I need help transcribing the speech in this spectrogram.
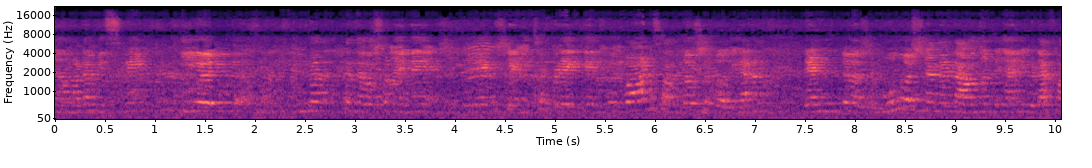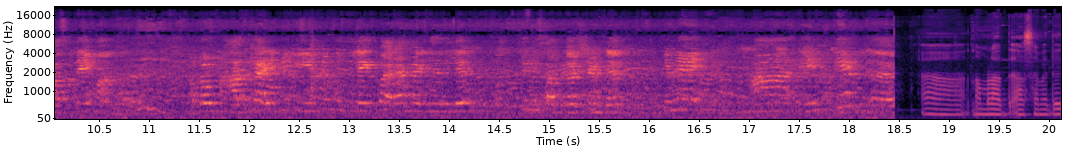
നമ്മുടെ മിസ്രി ഈ ഒരു ഇന്നത്തെ ദിവസം എന്നെ ഇതിലേക്ക് ക്ഷണിച്ചപ്പോഴേക്ക് എനിക്ക് ഒരുപാട് സന്തോഷം തോന്നി. കാരണം രണ്ട് വർഷം മൂന്ന് വർഷം കണ്ടാവുന്നുണ്ട് ഞാൻ ഇവിടെ ഫസ്റ്റ് ടൈം വന്നത് അപ്പം അത് കഴിഞ്ഞ് വീണ്ടും ഇതിലേക്ക് വരാൻ കഴിഞ്ഞതിൽ ഒത്തിരി സന്തോഷമുണ്ട് പിന്നെ ആ, എനിക്ക് നമ്മൾ ആ സമയത്ത്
